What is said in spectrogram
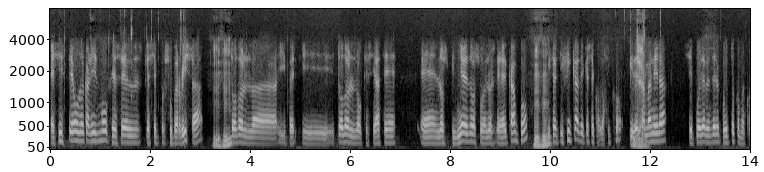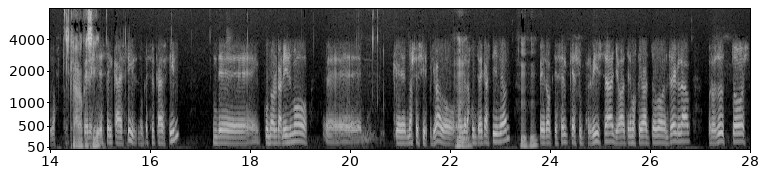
Existe un organismo que es el que se supervisa uh -huh. todo, la, y, y todo lo que se hace en los viñedos o en, los, en el campo uh -huh. y certifica de que es ecológico. Y de esa manera se puede vender el producto como ecológico. Claro que Pero sí. Es el CAECIL, lo que es el CAECIL, de un organismo eh, que no sé si es privado o de la Mm. Junta de Castilla y León, Ujú. pero que es el que supervisa, lleva, tenemos que llevar todo en regla, productos,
